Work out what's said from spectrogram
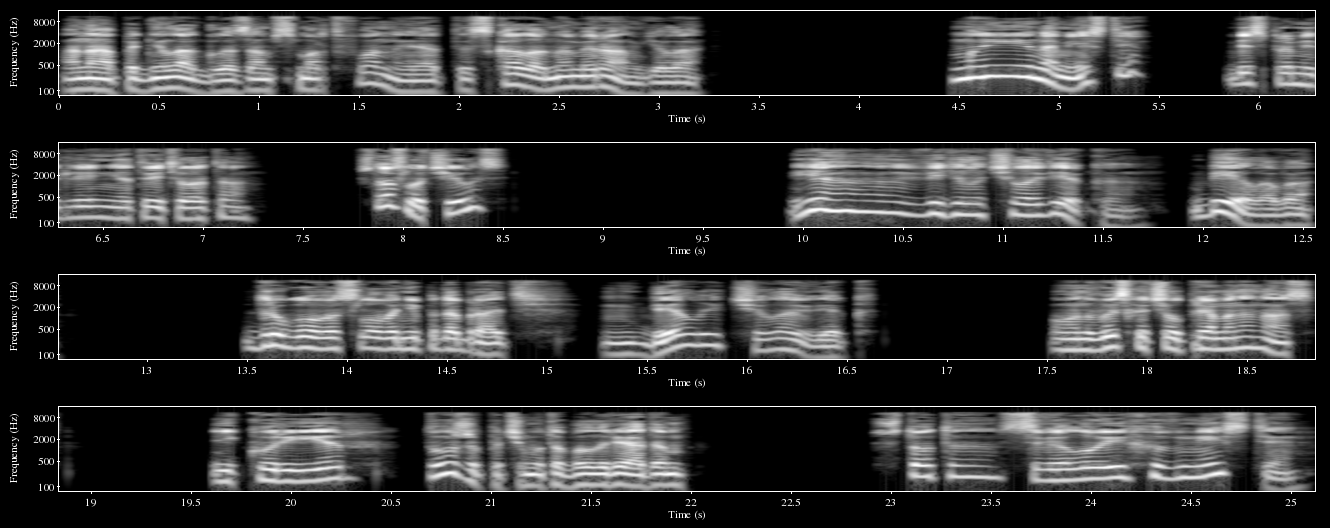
Она подняла к глазам смартфон и отыскала номер ангела. Мы на месте? без промедления ответила та. Что случилось? Я видела человека, белого. Другого слова не подобрать. Белый человек. Он выскочил прямо на нас. И курьер тоже почему-то был рядом. Что-то свело их вместе,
